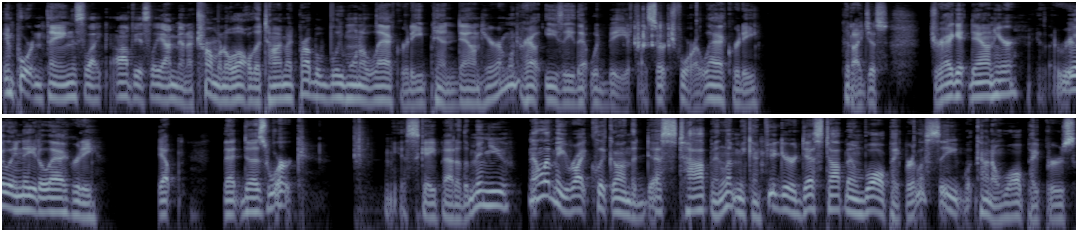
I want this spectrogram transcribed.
important things, like obviously I'm in a terminal all the time. I'd probably want Alacritty pinned down here. I wonder how easy that would be if I search for Alacritty. Could I just drag it down here? Because I really need Alacritty. Yep, that does work. Let me escape out of the menu. Now let me right click on the desktop and let me configure desktop and wallpaper. Let's see what kind of wallpapers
